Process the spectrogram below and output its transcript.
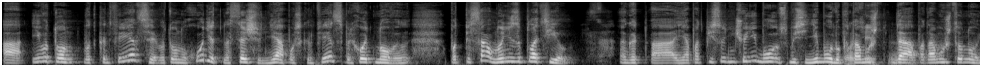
А, и вот он, вот конференция, вот он уходит, на следующий дня после конференции приходит новый. Подписал, но не заплатил. Она говорит, а я подписывать ничего не буду, в смысле не буду, потому Платить, что, да, потому что, ну,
